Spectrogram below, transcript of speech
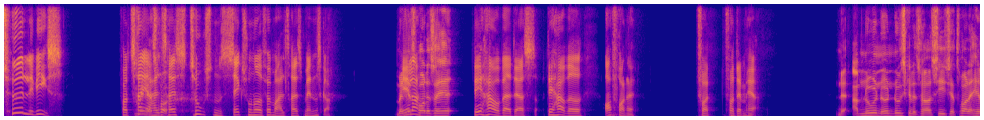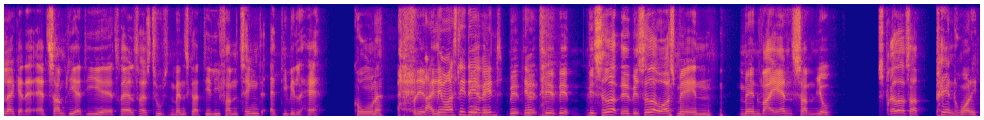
tydeligvis for Men jeg tror- 53.655 mennesker. Men Eller- jeg tror, det så... Det har jo været deres, det har jo været offrene for, for dem her. Nu, nu, nu skal det så også siges, jeg tror da heller ikke, at, at samtlige af de øh, 53.000 mennesker, de ligefrem tænkte, at de ville have corona. Fordi Nej, det var også lige det, jeg mente. Vi, Det vi, vi, vi, vi, sidder, vi, vi sidder jo også med en, med en variant, som jo spreder sig pænt hurtigt.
